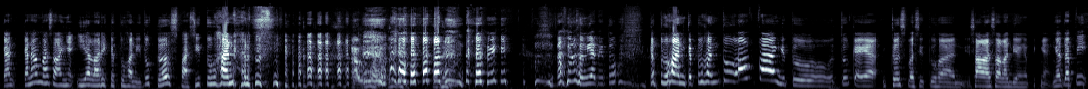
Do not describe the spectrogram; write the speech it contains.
Kan karena masalahnya ia lari ke Tuhan itu ke spasi Tuhan harusnya. Tapi tapi lo lihat itu ke Tuhan ke Tuhan tuh apa gitu. Tuh kayak ke spasi Tuhan. Salah salah dia ngetiknya. Nggak tapi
